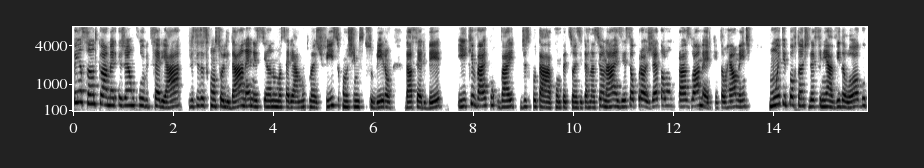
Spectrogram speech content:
Pensando que o América já é um clube de Série A, precisa se consolidar, né? Nesse ano, uma Série A muito mais difícil, com os times que subiram da Série B e que vai, vai disputar competições internacionais. Esse é o projeto a longo prazo do América. Então, realmente, muito importante definir a vida logo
